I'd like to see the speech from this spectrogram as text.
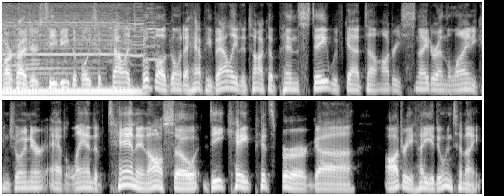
Mark Rogers TV, the voice of college football, going to Happy Valley to talk of Penn State. We've got uh, Audrey Snyder on the line. You can join her at Land of 10 and also DK Pittsburgh. Uh, Audrey, how you doing tonight?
